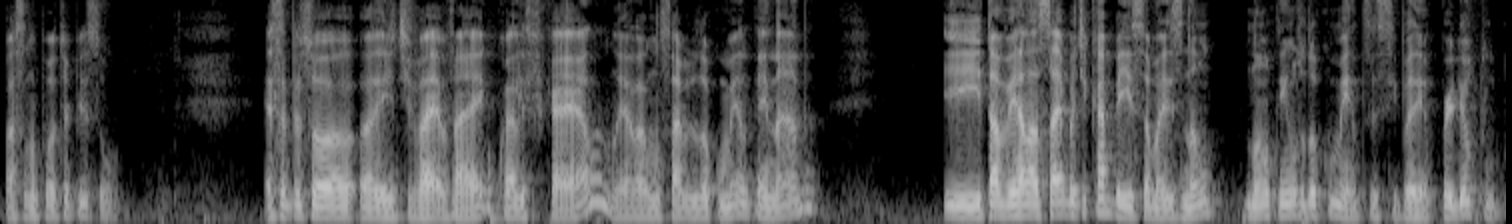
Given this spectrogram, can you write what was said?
passando para outra pessoa. Essa pessoa, a gente vai, vai qualificar ela, né? ela não sabe o documento, tem nada. E talvez ela saiba de cabeça, mas não, não tem os documentos. Assim, por exemplo, perdeu tudo.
